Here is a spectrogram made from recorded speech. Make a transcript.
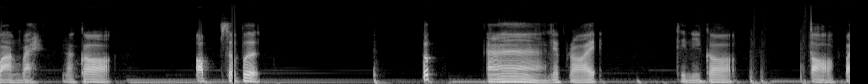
วางไป แล้วก็ observer ปุ๊บ อ่า เรียบร้อย ทีนี้ก็ต่อออกไป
